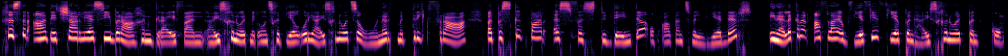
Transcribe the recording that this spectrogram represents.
Gisteraand het Charlie Sieberhagen Grey van huisgenoot met ons gedeel oor die huisgenoot se 100 matriekvrae wat beskikbaar is vir studente of althans vir leerders en hulle kan dit aflaai op www.huisgenoot.com.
